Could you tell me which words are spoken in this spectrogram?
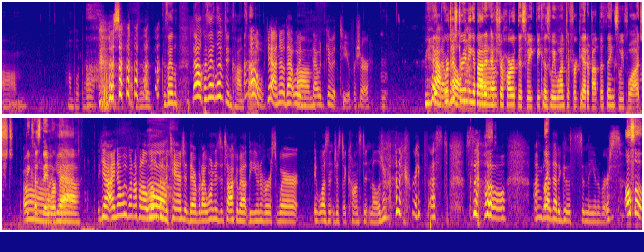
Um, humble brag. Because I, live- 'cause I li- no, because I lived in Kansai. oh yeah, no, that would Um, that would give it to you for sure. Yeah. We're just help. dreaming about it Uh, extra hard this week because we want to forget about the things we've watched because they Oh, were yeah. bad. Yeah, I know we went off on a little bit of a tangent there, but I wanted to talk about the universe where it wasn't just a constant melodramatic rape fest. So I'm glad Like- that exists in the universe. Also,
